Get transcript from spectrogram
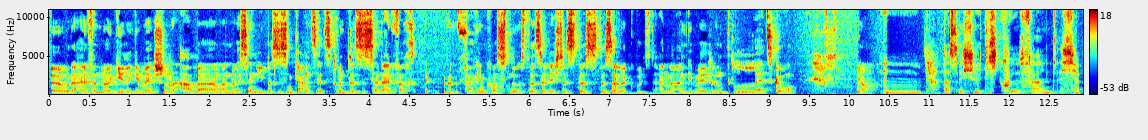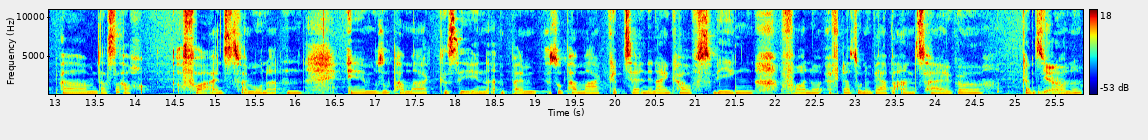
äh, oder einfach neugierige Menschen, aber man weiß ja nie, was es in Gang setzt. Und das ist halt einfach äh, fucking kostenlos. Das ist halt echt das, das, das Allercoolste. Einmal angemeldet und let's go. Ja. Mhm. Was ich richtig cool fand, ich habe ähm, das auch vor ein, zwei Monaten im Supermarkt gesehen. Beim Supermarkt gibt es ja in den Einkaufswegen vorne öfter so eine Werbeanzeige ganz ja. vorne.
